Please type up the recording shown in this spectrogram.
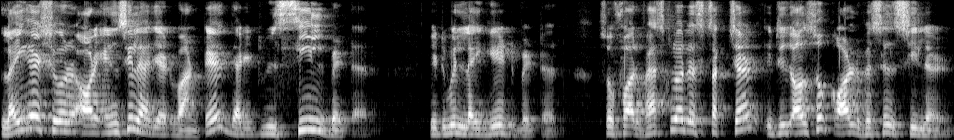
LigaSure or Enseal has advantage that it will seal better it will ligate better. So for vascular structure, it is also called vessel sealer.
